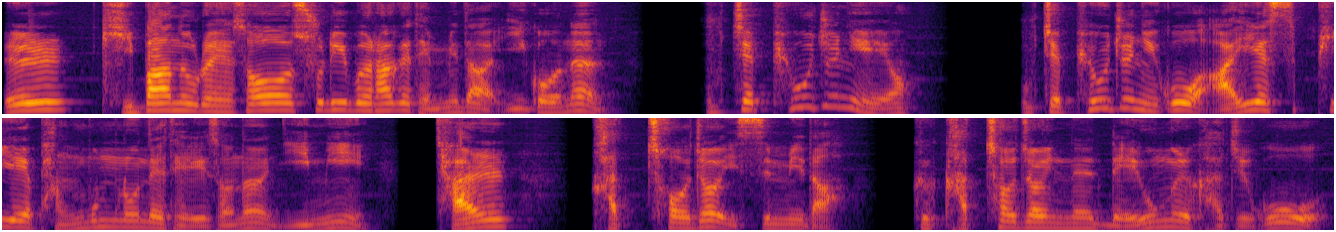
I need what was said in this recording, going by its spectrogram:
를 기반으로 해서 수립을 하게 됩니다. 이거는 국제 표준이에요. 국제 표준이고 ISP의 방법론에 대해서는 이미 잘 갖춰져 있습니다. 그 갖춰져 있는 내용을 가지고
